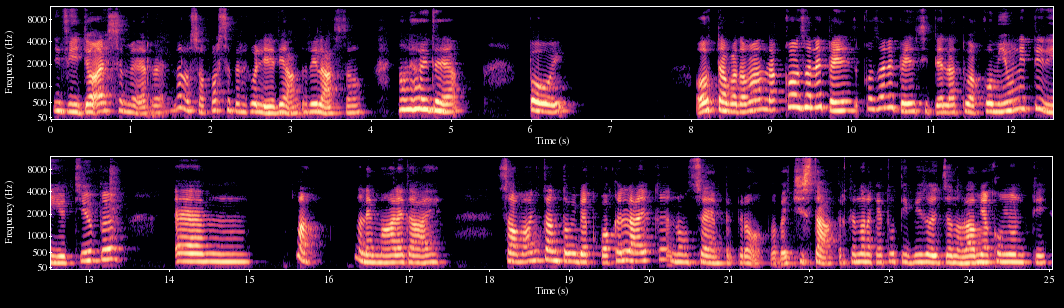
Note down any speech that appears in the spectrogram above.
i video ASMR non lo so forse perché quelli rilassano non ne ho idea poi Ottava domanda, cosa ne, pensi, cosa ne pensi della tua community di YouTube? Ehm, ma non è male, dai. Insomma, ogni tanto mi becco qualche like, non sempre, però vabbè, ci sta, perché non è che tutti visualizzano la mia community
